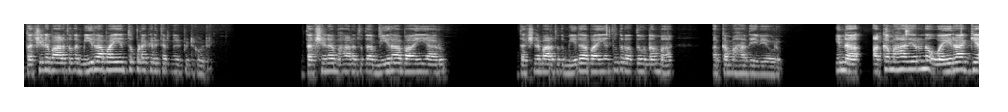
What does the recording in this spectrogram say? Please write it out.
ದಕ್ಷಿಣ ಭಾರತದ ಮೀರಾಬಾಯಿ ಅಂತ ಕೂಡ ಕರಿತಾರೆ ನೆನ್ಪಿಟ್ಕೊಳ್ರಿ ದಕ್ಷಿಣ ಭಾರತದ ಮೀರಾಬಾಯಿ ಯಾರು? ದಕ್ಷಿಣ ಭಾರತದ ಮೀರಾಬಾಯಿ ಅಂತಂದ್ರೆ ಅದು ನಮ್ಮ ಅಕ್ಕ ಮಹಾದೇವಿ ಅವರು ಇನ್ನ ಅಕ್ಕ ಮಹಾದೇವರನ್ನ ವೈರಾಗ್ಯ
